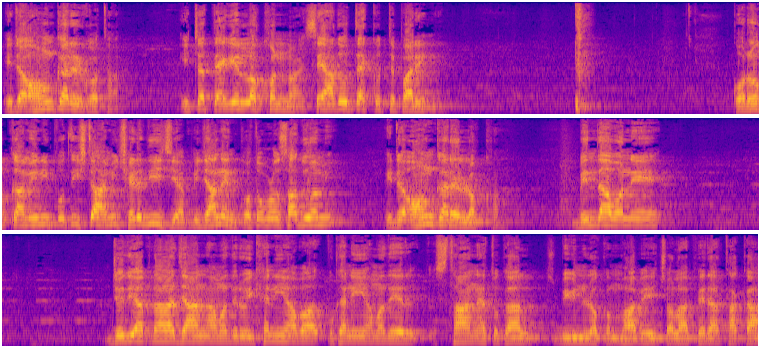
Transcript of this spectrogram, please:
এটা অহংকারের কথা। এটা ত্যাগের লক্ষণ নয়। সে আদৌ ত্যাগ করতে পারেনি। করক কামিনী প্রতিষ্ঠা আমি ছেড়ে দিয়েছি, আপনি জানেন কত বড় সাধু আমি। এটা অহংকারের লক্ষণ। বৃন্দাবনে যদি আপনারা যান, আমাদের ওইখানেই আবার, ওখানেই আমাদের স্থান এতকাল, বিভিন্ন রকমভাবে চলাফেরা, থাকা।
